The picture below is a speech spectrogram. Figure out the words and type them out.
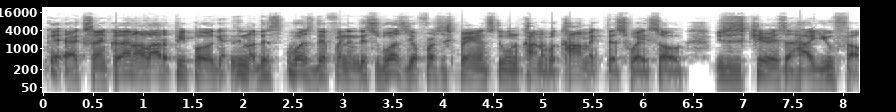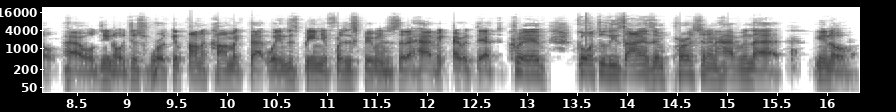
Okay, excellent. Because I know a lot of people, again, you know, this was different, and this was your first experience doing kind of a comic this way. So, just curious of how you felt, Harold. You know, just working on a comic that way, and this being your first experience instead of having Eric there at the crib, going through these irons in person, and having that, you know,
